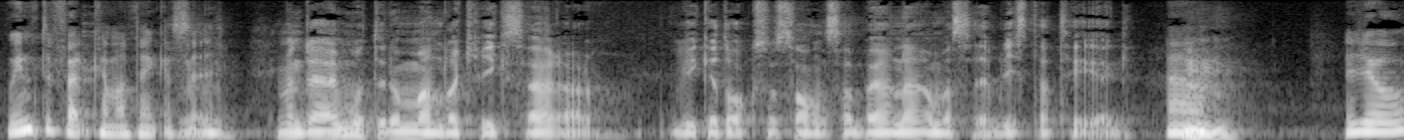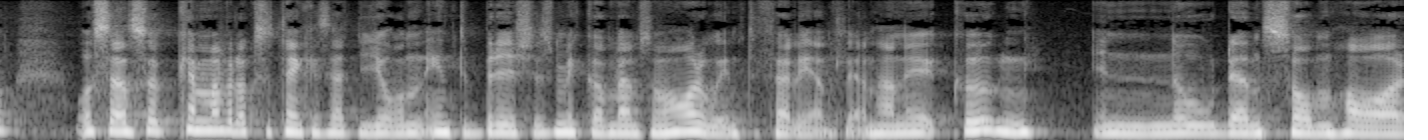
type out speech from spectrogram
Winterfell kan man tänka sig. Mm. Men däremot är de andra krigsherrar. Vilket också Sansa börjar närma sig att bli strateg. Jo, och sen så kan man väl också tänka sig att John inte bryr sig så mycket om vem som har Winterfell egentligen. Han är ju kung i Norden som har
